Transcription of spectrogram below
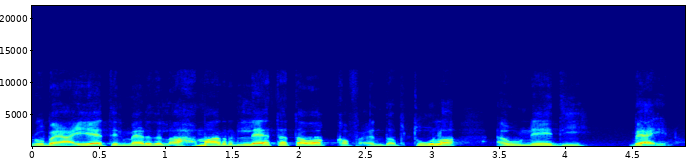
رباعيات المارد الأحمر لا تتوقف عند بطولة أو نادي بعينه.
